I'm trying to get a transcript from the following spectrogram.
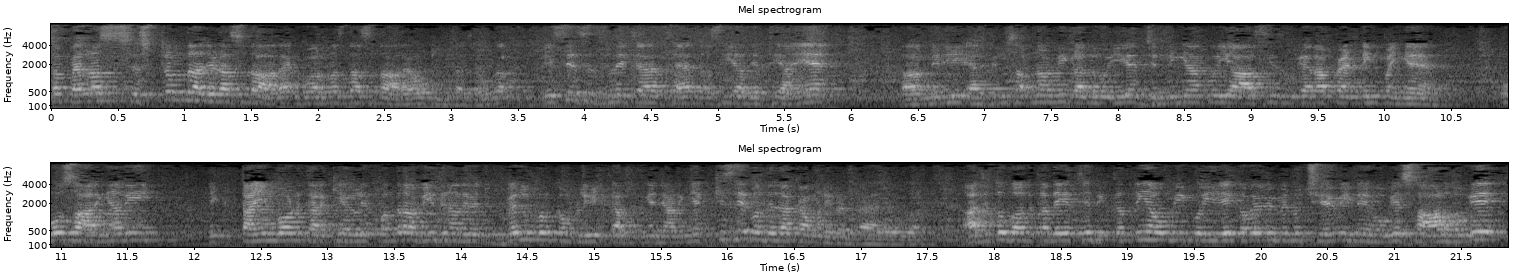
ਤਾਂ ਪਹਿਲਾਂ ਸਿਸਟਮ ਦਾ ਜਿਹੜਾ ਸੁਧਾਰ ਹੈ ਗਵਰਨੈਂਸ ਦਾ ਸੁਧਾਰ ਹੈ ਉਹ ਕੀਤਾ ਜਾਊਗਾ। ਇਸੇ ਸਿਲਸਿਲੇ ਚ ਸ਼ਾਇਦ ਅਸੀਂ ਅੱਜ ਇੱਥੇ ਆਏ ਹਾਂ। ਅ, ਮੇਰੀ ਐਸਡੀਐਮ ਸਾਹਿਬ ਨਾਲ ਵੀ ਗੱਲ ਹੋਈ ਹੈ। ਜਿੰਨੀਆਂ ਕੋਈ ਆਰਸੀਜ਼ ਵਗੈਰਾ ਪੈਂਡਿੰਗ ਪਈਆਂ ਹੈ ਉਹ ਸਾਰੀਆਂ ਵੀ ਇੱਕ ਟਾਈਮ ਬਾਉਂਡ ਕਰਕੇ ਅਗਲੇ 15-20 ਦਿਨਾਂ ਦੇ ਵਿੱਚ ਬਿਲਕੁਲ ਕੰਪਲੀਟ ਕਰ ਦਿੱਤੀਆਂ ਜਾਣਗੀਆਂ। ਕਿਸੇ ਬੰਦੇ ਦਾ ਕੰਮ ਨਹੀਂ ਲਟਕਾਇਆ ਜਾਊਗਾ। ਅੱਜ ਤੋਂ ਬਾਅਦ ਕਦੇ ਇੱਥੇ ਦਿੱਕਤ ਨਹੀਂ ਆਊਗੀ। ਕੋਈ ਇਹ ਕਵੇ ਵੀ ਮੈਨੂੰ 6 ਮਹੀਨੇ ਹੋ ਗਏ ਸਾਲ ਹੋ ਗਏ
